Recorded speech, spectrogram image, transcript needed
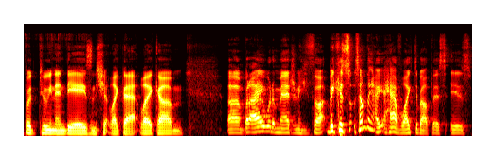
between NDAs and shit like that. Like um uh, but I would imagine he thought because something I have liked about this is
